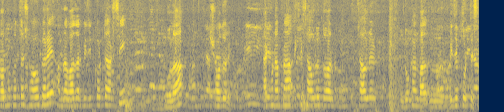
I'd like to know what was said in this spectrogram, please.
কর্মকর্তা সহকারে আমরা বাজার ভিজিট করতে আসছি ভোলা সদরে এখন আমরা একটি চাউলের দর চাউলের দোকান ভিজিট করতেছি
